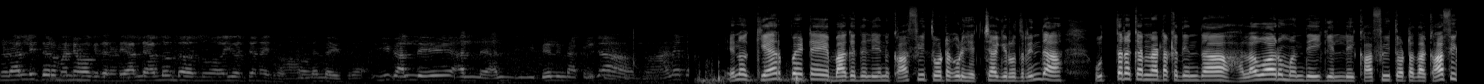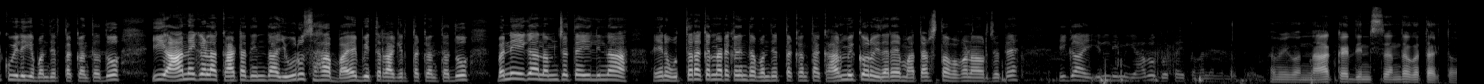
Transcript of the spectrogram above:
ನೋಡಿ ಅಲ್ಲಿದ್ದರು ಮೊನ್ನೆ ಹೋಗಿದ್ದಾರೆ ನೋಡಿ ಅಲ್ಲಿ ಅಲ್ಲೊಂದು ಐವತ್ತು ಜನ ಇದ್ರು. ಅಲ್ಲೆಲ್ಲ ಇದ್ರು. ಈಗ ಅಲ್ಲಿ ಅಲ್ಲಿ ಅಲ್ಲಿ ಈ ಬೇಲಿನ ಈಗ ಏನೋ ಕೆ ಆರ್ ಪೇಟೆ ಭಾಗದಲ್ಲಿ ಏನು ಕಾಫಿ ತೋಟಗಳು ಹೆಚ್ಚಾಗಿರೋದ್ರಿಂದ ಉತ್ತರ ಕರ್ನಾಟಕದಿಂದ ಹಲವಾರು ಮಂದಿ ಈಗ ಇಲ್ಲಿ ಕಾಫಿ ತೋಟದ ಕಾಫಿ ಕುಯ್ಲಿಗೆ ಬಂದಿರತಕ್ಕಂಥದ್ದು. ಈ ಆನೆಗಳ ಕಾಟದಿಂದ ಇವರು ಸಹ ಭಯಭೀತರಾಗಿರ್ತಕ್ಕಂಥದ್ದು. ಬನ್ನಿ ಈಗ ನಮ್ಮ ಜೊತೆ ಇಲ್ಲಿನ ಏನು ಉತ್ತರ ಕರ್ನಾಟಕದಿಂದ ಬಂದಿರತಕ್ಕಂಥ ಕಾರ್ಮಿಕರು ಇದ್ದಾರೆ ಮಾತಾಡಿಸ್ತಾ ಹೋಗೋಣ ಅವ್ರ ಜೊತೆ. ಈಗ ಇಲ್ಲಿ ನಿಮ್ಗೆ ಯಾವಾಗ ಗೊತ್ತಾಯ್ತು ಆನೆ ಬಂದಿತ್ತು? ನಮಗೊಂದು ನಾಲ್ಕೈದು ದಿನದಿಂದ ಗೊತ್ತಾಗ್ತು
